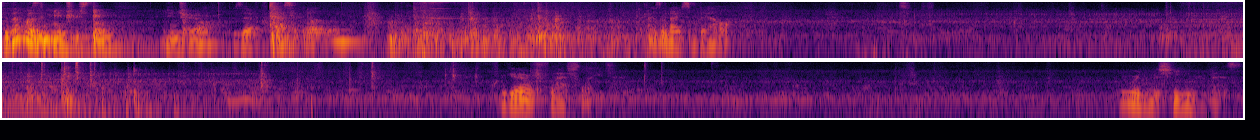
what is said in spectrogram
So that was an interesting intro. Does it have classic leveling? That's a nice bell. We get our flashlight. I wonder where the machine room is.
